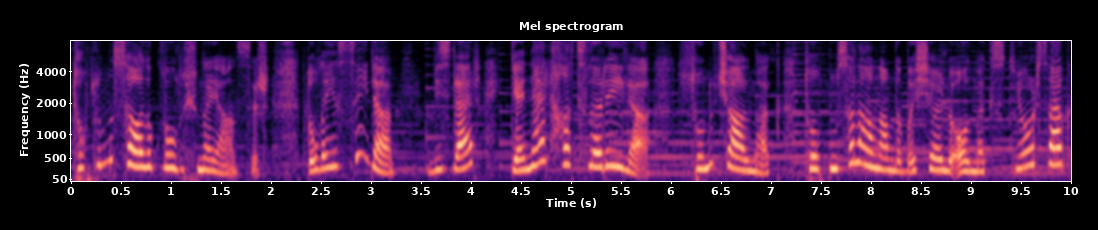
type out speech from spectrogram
toplumun sağlıklı oluşuna yansır. Dolayısıyla bizler genel hatlarıyla sonuç almak, toplumsal anlamda başarılı olmak istiyorsak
